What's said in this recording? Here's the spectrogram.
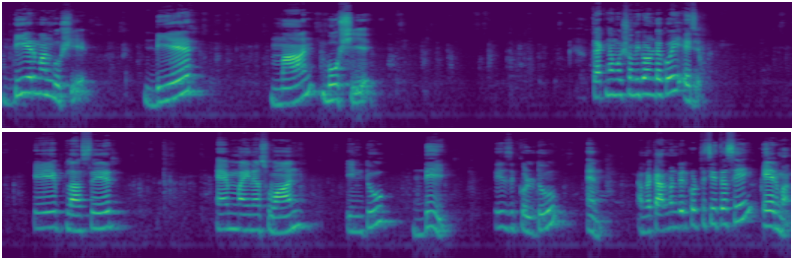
ডি এর মান বসিয়ে ডি এর মান বসিয়ে। তো এক নম্বর সমীকরণটা কই? এই যে। এ প্লাসের M minus one into D is equal to N আমরা কার মান বের করতে চাইতেছি? এর মান।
